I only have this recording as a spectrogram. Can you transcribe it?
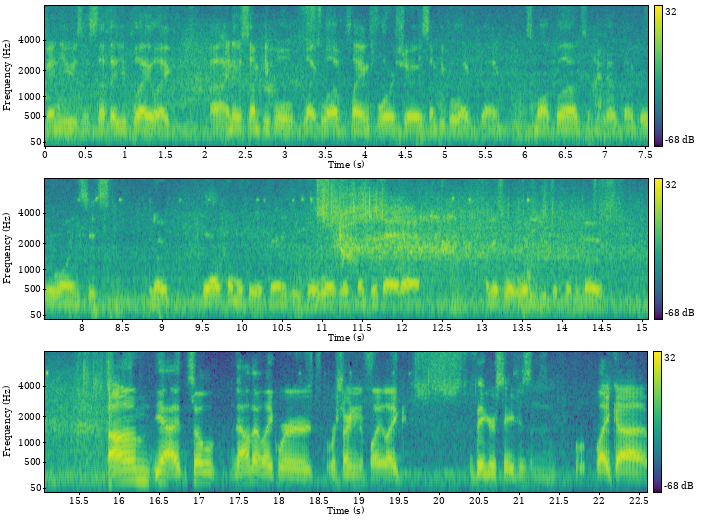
venues and stuff that you play? Like, uh, I know some people like love playing floor shows. Some people like playing small clubs. Some people like playing bigger ones. It's you know they all come with their advantages. But what, what's something that uh, I guess what what do you prefer the most? Um, yeah. So now that like we're we're starting to play like bigger stages and like uh,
